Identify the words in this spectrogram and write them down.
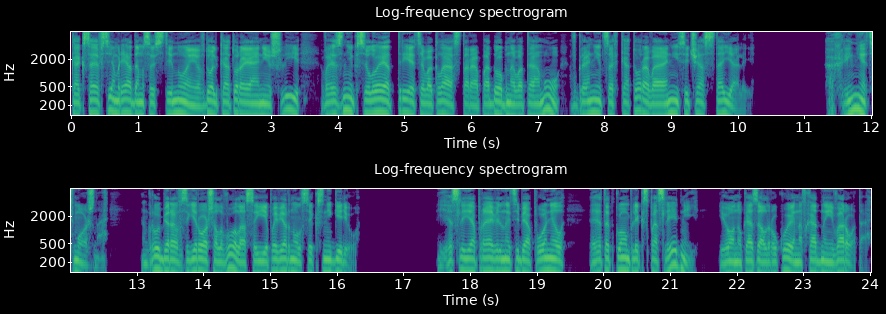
как совсем рядом со стеной, вдоль которой они шли, возник силуэт третьего кластера, подобного тому, в границах которого они сейчас стояли. «Охренеть можно!» Груберов взъерошил волосы и повернулся к Снегирю. «Если я правильно тебя понял, «Этот комплекс последний?» И он указал рукой на входные ворота.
